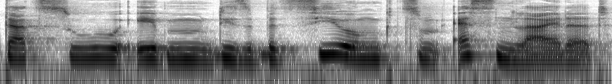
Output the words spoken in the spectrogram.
dazu eben diese Beziehung zum Essen leidet.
